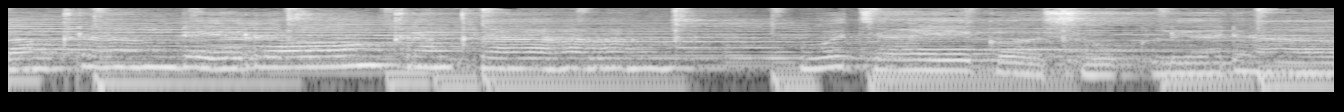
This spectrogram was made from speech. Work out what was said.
บางครั้งได้ร้องครั้งคราง หัวใจก็สุขเหลือดาว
